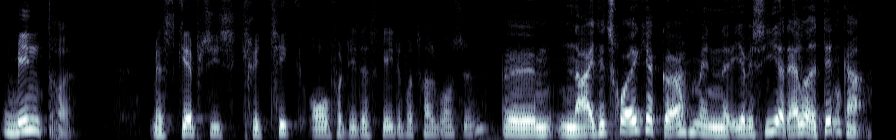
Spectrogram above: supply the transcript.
mindre med skepsis, kritik over for det, der skete for 30 år siden? Øhm, nej, det tror jeg ikke, jeg gør, men øh, jeg vil sige, at allerede dengang,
